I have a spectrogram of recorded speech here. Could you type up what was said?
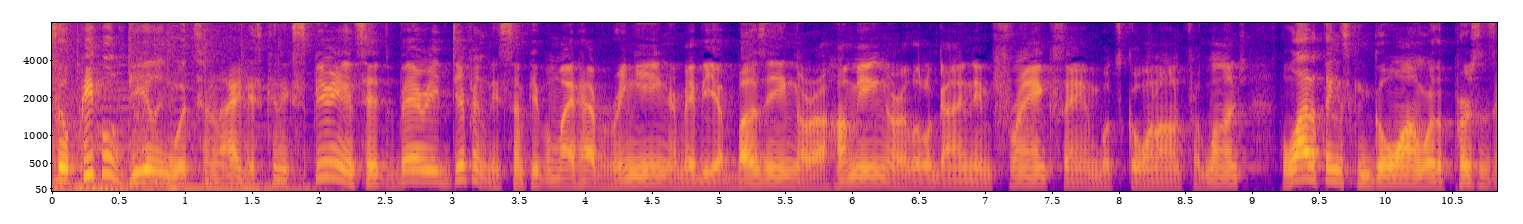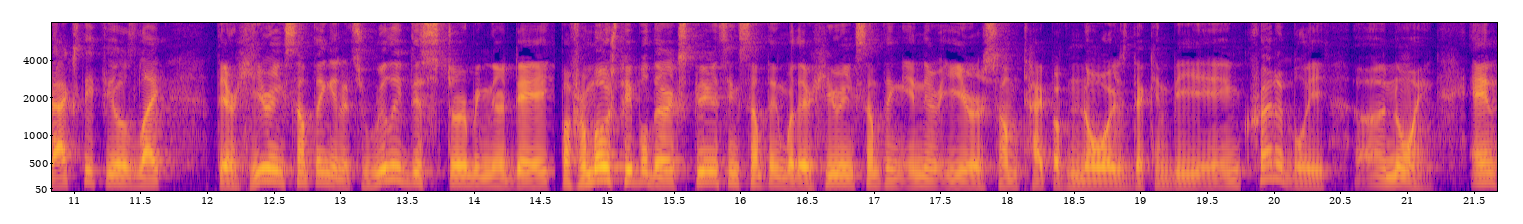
So people dealing with tinnitus can experience it very differently. Some people might have ringing or maybe a buzzing or a humming or a little guy named Frank saying what's going on for lunch. A lot of things can go on where the person actually feels like they're hearing something and it's really disturbing their day. But for most people, they're experiencing something where they're hearing something in their ear or some type of noise that can be incredibly annoying. And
